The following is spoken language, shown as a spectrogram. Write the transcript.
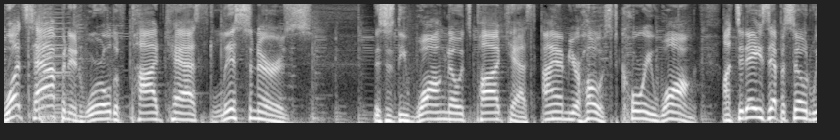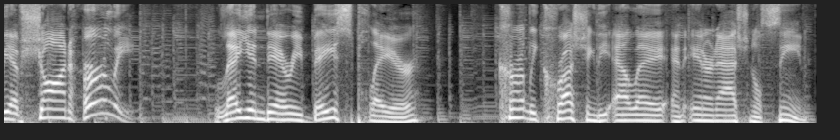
What's happening, world of podcast listeners? This is the Wong Notes podcast. I am your host, Cory Wong. On today's episode, we have Sean Hurley, legendary bass player, currently crushing the LA and international scene.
